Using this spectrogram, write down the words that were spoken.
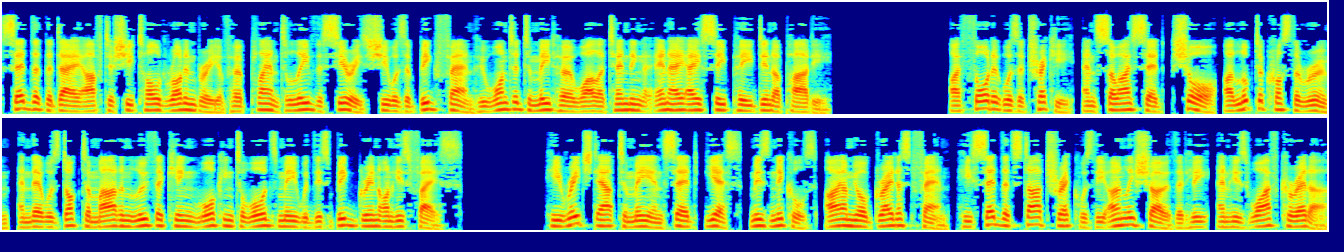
said that the day after she told Roddenberry of her plan to leave the series she was a big fan who wanted to meet her while attending a NAACP dinner party, I thought it was a Trekkie, and so I said, sure. I looked across the room, and there was Dr. Martin Luther King walking towards me with this big grin on his face. He reached out to me and said, Yes, Ms. Nichols, I am your greatest fan. He said that Star Trek was the only show that he, and his wife Coretta,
